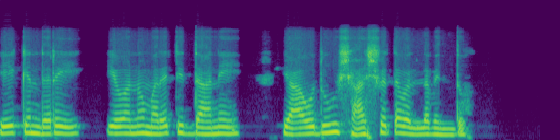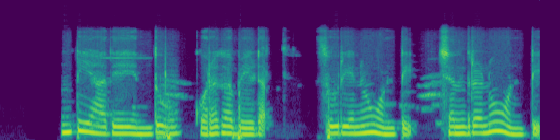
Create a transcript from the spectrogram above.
ಏಕೆಂದರೆ ಇವನು ಮರೆತಿದ್ದಾನೆ. ಯಾವುದೂ ಶಾಶ್ವತವಲ್ಲವೆಂದು. ಒಂಟಿಯಾದೆ ಎಂದು ಕೊರಗಬೇಡ. ಸೂರ್ಯನೂ ಒಂಟಿ, ಚಂದ್ರನೂ ಒಂಟಿ.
